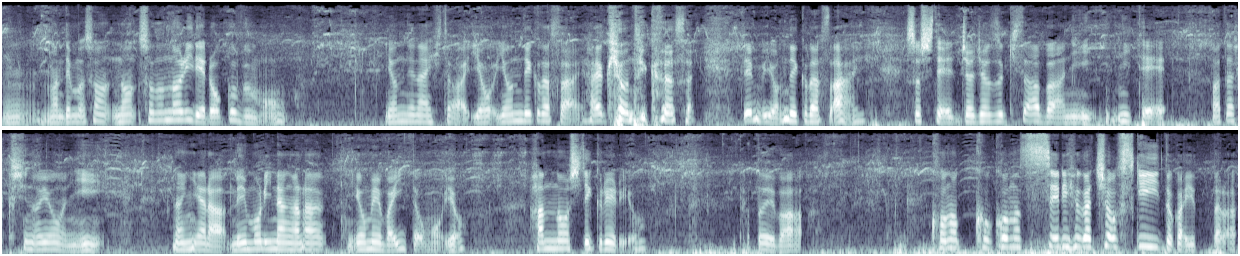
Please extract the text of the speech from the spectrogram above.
うん。まあでもそのそのノリで6部も読んでない人はよ読んでください。早く読んでください。全部読んでください。そしてジョジョ好きサーバーに似て私のように何やらメモりながら読めばいいと思うよ。反応してくれるよ。例えばこのここのセリフが超好きとか言ったら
